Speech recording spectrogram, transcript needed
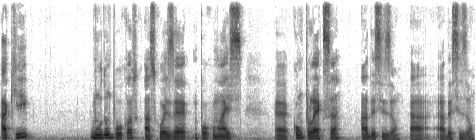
Aqui muda um pouco as, as coisas, é um pouco mais é, complexa a decisão. A, a decisão.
